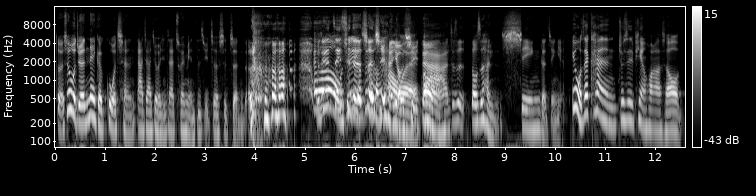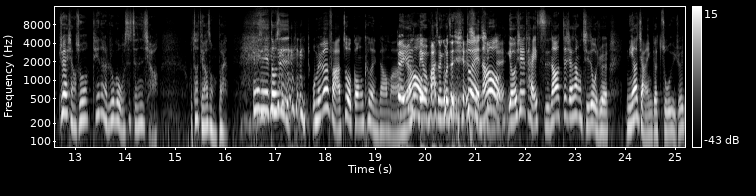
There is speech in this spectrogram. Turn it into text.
对，所以我觉得那个过程，大家就已经在催眠自己，这是真的了。我觉得这次的顺序很有趣，对啊，就是都是很新的经验。因为我在看就是片花的时候，就在想说：天哪，如果我是曾志乔。我到底要怎么办？因为这些都是 我没办法做功课，你知道吗？对，然后没有发生过这些。对，然后有一些台词，然后再加上，其实我觉得你要讲一个主语，就是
